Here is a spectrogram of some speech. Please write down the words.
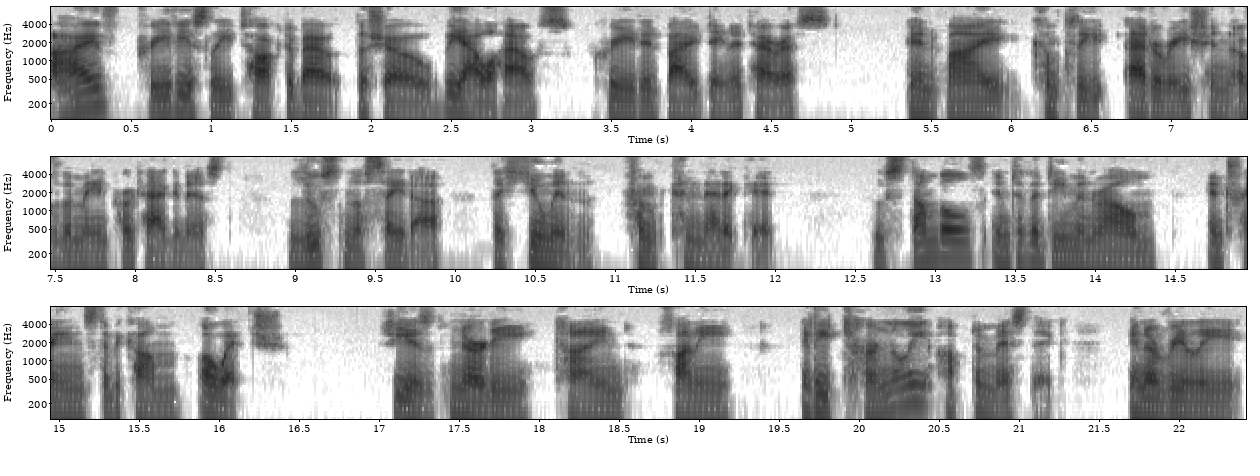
I've previously talked about the show The Owl House, created by Dana Terrace, and my complete adoration of the main protagonist, Luz Noceda, the human from Connecticut, who stumbles into the demon realm and trains to become a witch. She is nerdy, kind, funny, and eternally optimistic in a really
